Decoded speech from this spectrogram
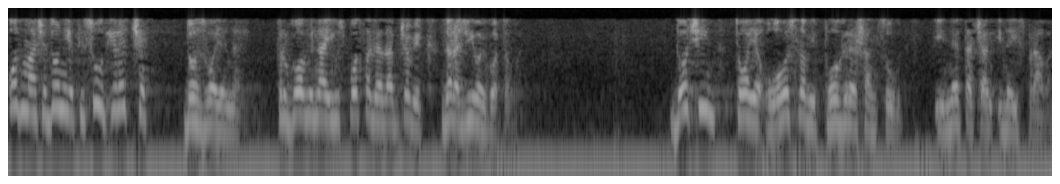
odmah će donijeti sud i reće dozvoljena je. Trgovina i uspostavlja da bi čovjek zarađivo i gotovo. Doćim to je u osnovi pogrešan sud i netačan i neispravan.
